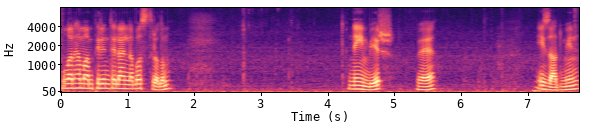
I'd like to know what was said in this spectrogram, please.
Bunları hemen println bastıralım. Name 1 ve isadmin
